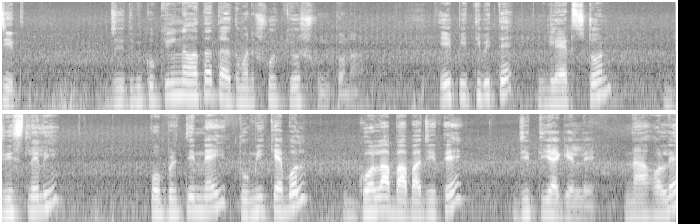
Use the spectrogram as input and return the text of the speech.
জিত যদি তুমি কুকিল না হতা, তাহলে তোমার সুর কেউ শুনতো না। এই পৃথিবীতে গ্ল্যাডস্টোন ডিসলেলি প্রবৃত্তি নেই, তুমি কেবল গলা বাবাজিতে জিতিয়া গেলে। না হলে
